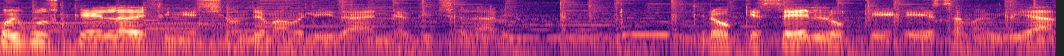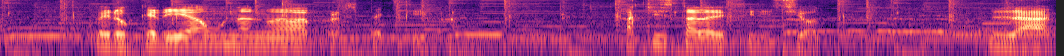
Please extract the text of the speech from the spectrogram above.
Hoy busqué la definición de amabilidad en el diccionario. Creo que sé lo que es amabilidad, pero quería una nueva perspectiva. Aquí está la definición. La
